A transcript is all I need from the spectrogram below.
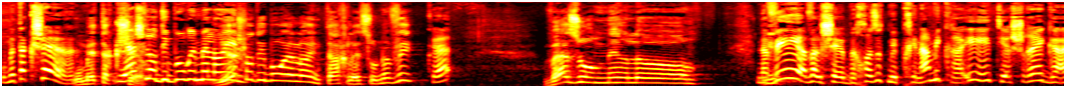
הוא מתקשר. הוא מתקשר. יש לו דיבור עם אלוהים. יש לו דיבור אלוהים, תכלס, הוא נביא. כן. ואז הוא אומר לו... נביא, אבל שבכל זאת מבחינה מקראית יש רגע,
